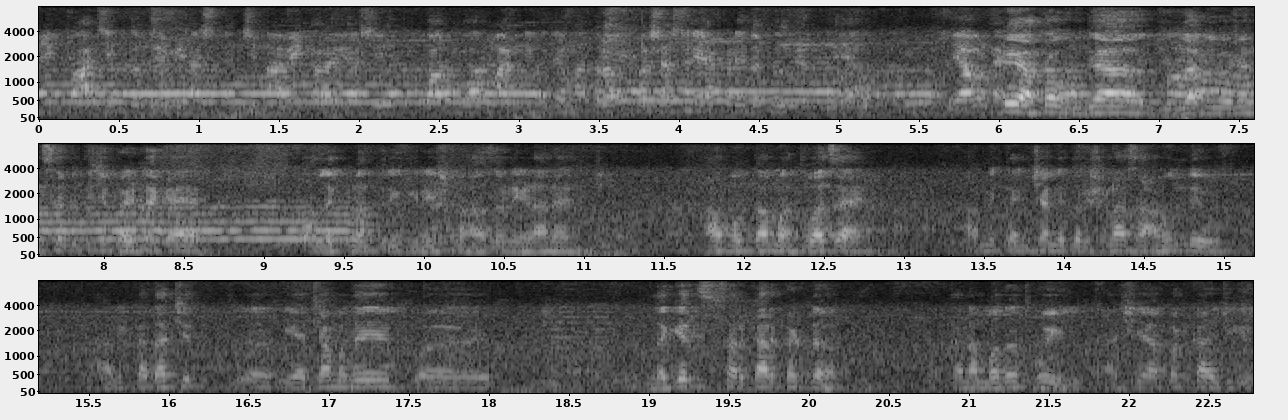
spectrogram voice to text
आणि पाच एकर जमीन अशी त्यांची नावे करावी अशी वारंवार मागणी होते मात्र प्रशासन याकडे दखल घेत नाही आहे. यावर आता उद्या जिल्हा नियोजन समितीची बैठक आहे. पालकमंत्री गिरीश महाजन येणार आहेत. हा मुद्दा महत्त्वाचा आहे. आम्ही त्यांच्या निदर्शनास आणून देऊ. आणि कदाचित याच्यामध्ये लगेच सरकारकडनं त्यांना मदत होईल अशी आपण काळजी घेऊ.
